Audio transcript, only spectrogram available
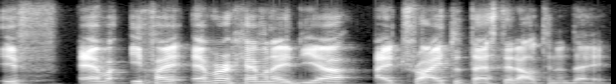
if ever if I ever have an idea, I try to test it out in a day.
